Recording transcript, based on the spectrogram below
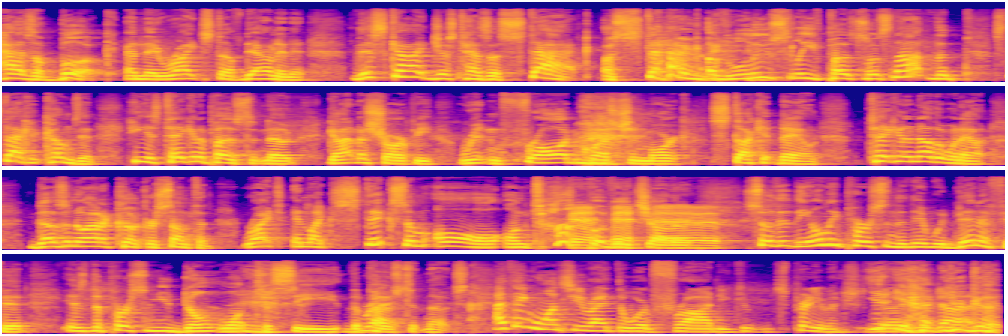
has a book and they write stuff down in it. This guy just has a stack, a stack of loose leaf post. So it's not the stack it comes in. He has taken a post-it note, gotten a sharpie, written fraud question mark, stuck it down. Taken another one out, doesn't know how to cook or something, right? and like sticks them all on top of each other so that the only person that it would benefit is the person you don't want to see the Right. post-it notes. I think once you write the word fraud, you can, it's pretty much Yeah, good. yeah, You're done. you're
